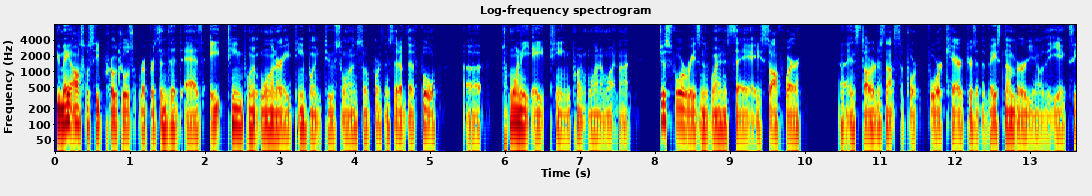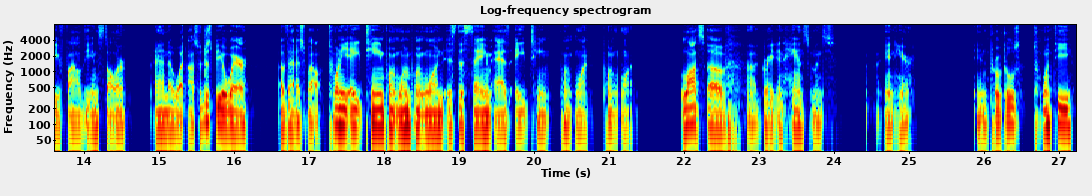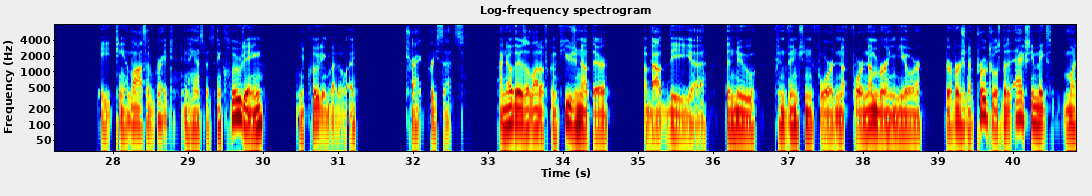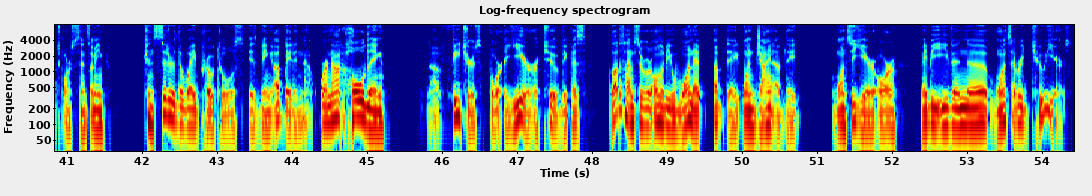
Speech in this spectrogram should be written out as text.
You may also see Pro Tools represented as 18.1 or 18.2, so on and so forth, instead of the full uh, 2018.1 and whatnot, just for reasons when, say, a software uh, installer does not support four characters at the base number, you know, the exe file, the installer, and uh, whatnot. So just be aware of that as well. 2018.1.1 is the same as 18.1.1. Lots of uh, great enhancements in here in Pro Tools 2018. Lots of great enhancements, including, including by the way, track presets. I know there's a lot of confusion out there about the uh, the new convention for for numbering your your version of Pro Tools, but it actually makes much more sense. I mean, consider the way Pro Tools is being updated now. We're not holding uh, features for a year or two because a lot of times there would only be one update, one giant update once a year, or maybe even uh, once every two years.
